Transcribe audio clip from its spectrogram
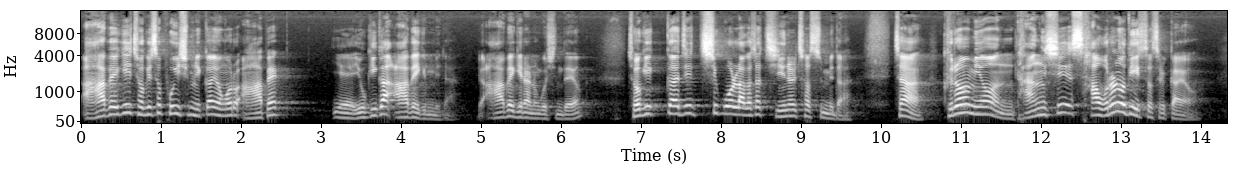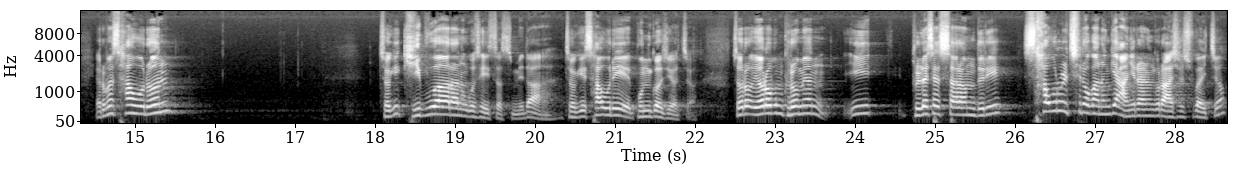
아벡이 저기서 보이십니까? 영어로 아벡. 예, 여기가 아벡입니다. 아벡이라는 곳인데요. 저기까지 치고 올라가서 진을 쳤습니다. 자, 그러면 당시 사울은 어디에 있었을까요? 여러분 사울은 저기 기부아라는 곳에 있었습니다. 저기 사울이 본거지였죠. 저 여러분 그러면 이 블레셋 사람들이 사울을 치러 가는 게 아니라는 걸 아실 수가 있죠?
